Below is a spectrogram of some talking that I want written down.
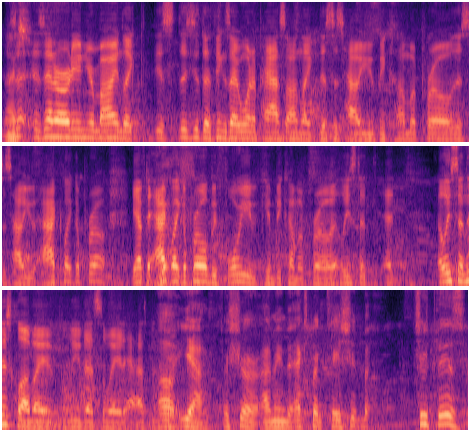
Nice. Is, that, is that already in your mind? Like this, these are the things I want to pass on. Like this is how you become a pro. This is how you act like a pro. You have to act like a pro before you can become a pro. At least at, at, at least in this club, I believe that's the way it has happens. Oh yeah, for sure. I mean the expectation, but truth is,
